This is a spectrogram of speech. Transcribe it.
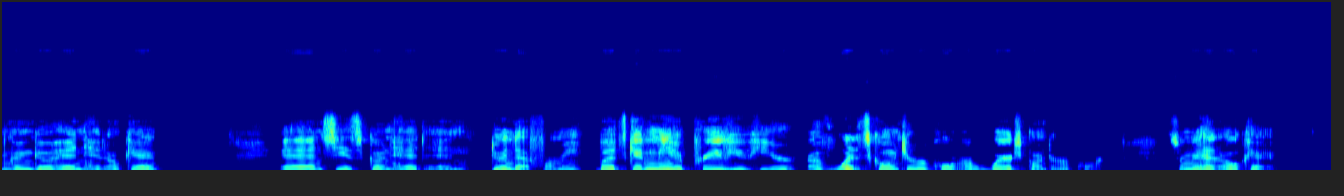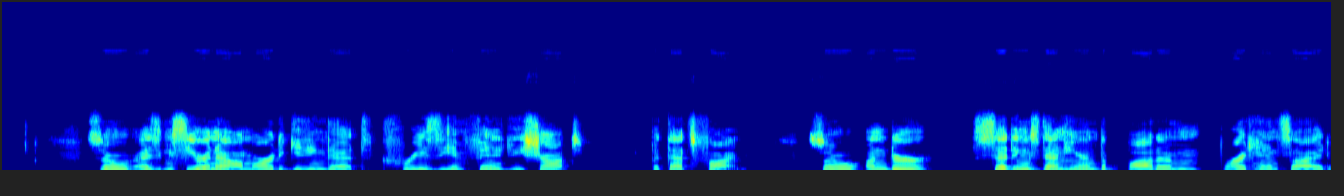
I'm going to go ahead and hit OK and see it's going ahead and doing that for me but it's giving me a preview here of what it's going to record or where it's going to record. So I'm going to hit OK. So as you can see right now I'm already getting that crazy infinity shot but that's fine. So under settings down here in the bottom right hand side,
